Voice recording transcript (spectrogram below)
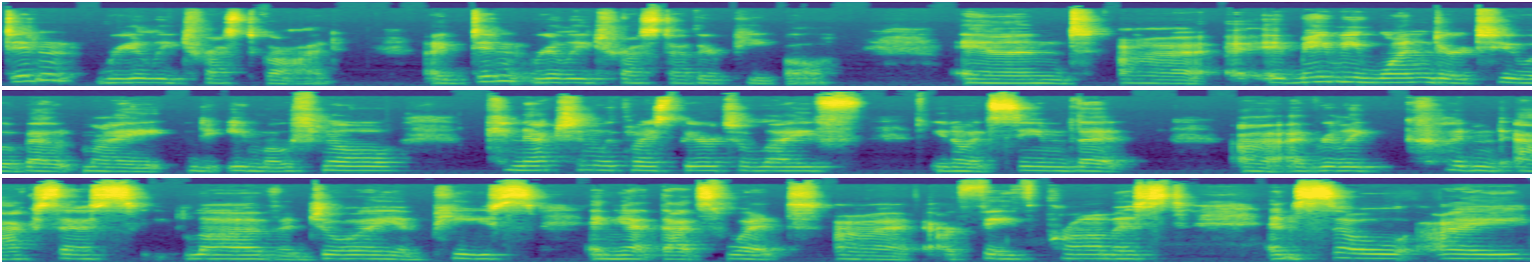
didn't really trust God. I didn't really trust other people. And uh, it made me wonder too about my emotional connection with my spiritual life. You know, it seemed that uh, I really couldn't access love and joy and peace, and yet that's what uh, our faith promised. And so I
